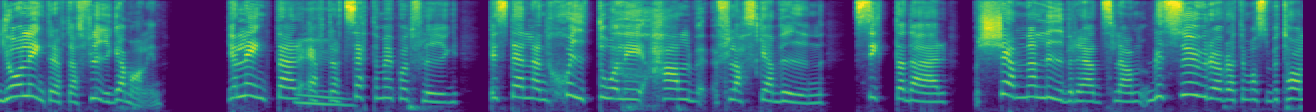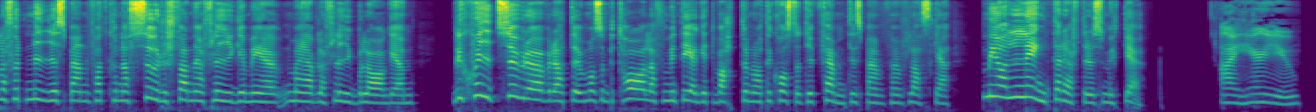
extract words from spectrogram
Jag längtar efter att flyga Malin. Jag längtar Mm. efter att sätta mig på ett flyg, beställa en skitdålig halv flaska vin, sitta där känna livrädslan, bli sur över att jag måste betala 49 spänn för att kunna surfa när jag flyger med de jävla flygbolagen. Bli skitsur över att jag måste betala för mitt eget vatten och att det kostar typ 50 spänn för en flaska. Men jag längtar efter det så mycket. I hear you.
